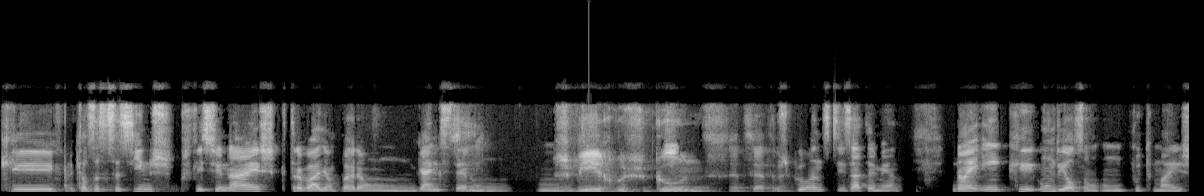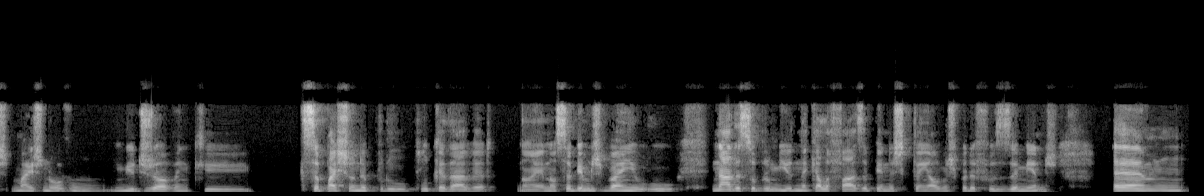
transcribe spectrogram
que aqueles assassinos profissionais que trabalham para um gangster, um, um esbirros, goons, etc. Os goons, exatamente. Não é? E que um deles, um, um puto mais, mais novo, um miúdo jovem que, que se apaixona por, pelo cadáver não é? Não sabemos bem o, o, nada sobre o miúdo naquela fase, apenas que tem alguns parafusos a menos. Um,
